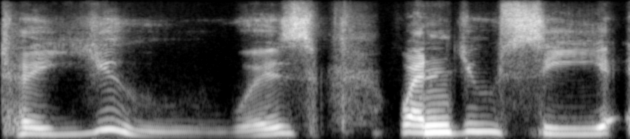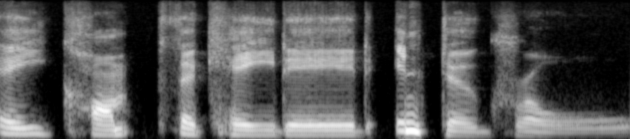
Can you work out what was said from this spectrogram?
to use when you see a complicated integral.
